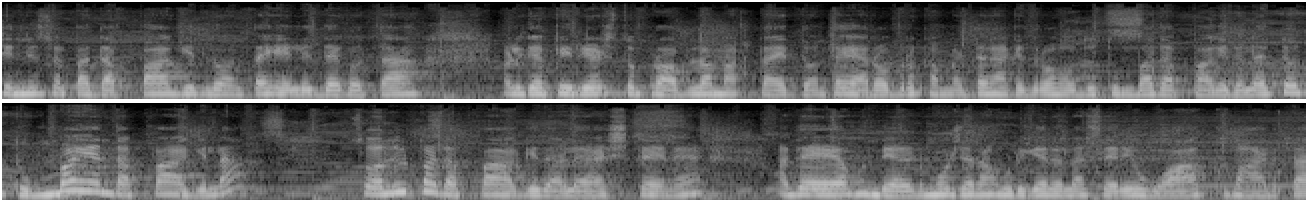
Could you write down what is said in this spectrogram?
ಚಿನ್ನಿ ಸ್ವಲ್ಪ ದಪ್ಪ ಆಗಿದ್ಲು ಅಂತ ಹೇಳಿದ್ದೆ, ಗೊತ್ತಾ? ಅವಳಿಗೆ ಪೀರಿಯಡ್ಸ್ದು ಪ್ರಾಬ್ಲಮ್ ಆಗ್ತಾಯಿತ್ತು ಅಂತ ಯಾರೊಬ್ಬರು ಕಮೆಂಟಲ್ಲಿ ಹಾಕಿದ್ರು ಹೌದು, ತುಂಬ ದಪ್ಪ ಆಗಿದ್ದಾಳೆ. ಅಥವಾ ತುಂಬ ಏನು ದಪ್ಪ ಆಗಿಲ್ಲ, ಸ್ವಲ್ಪ ದಪ್ಪ ಆಗಿದ್ದಾಳೆ ಅಷ್ಟೇ ಅದೇ ಒಂದು ಎರಡು ಮೂರು ಜನ ಹುಡುಗಿಯರೆಲ್ಲ ಸೇರಿ ವಾಕ್ ಮಾಡ್ತಾ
